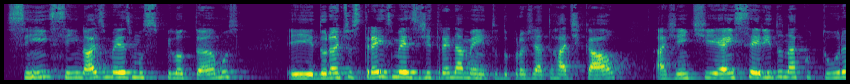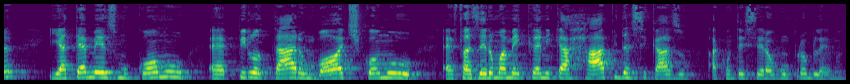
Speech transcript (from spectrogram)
Sim, sim, nós mesmos pilotamos e durante os três meses de treinamento do projeto Radical, a gente é inserido na cultura e até mesmo como é, pilotar um bote, como é, fazer uma mecânica rápida se caso acontecer algum problema.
